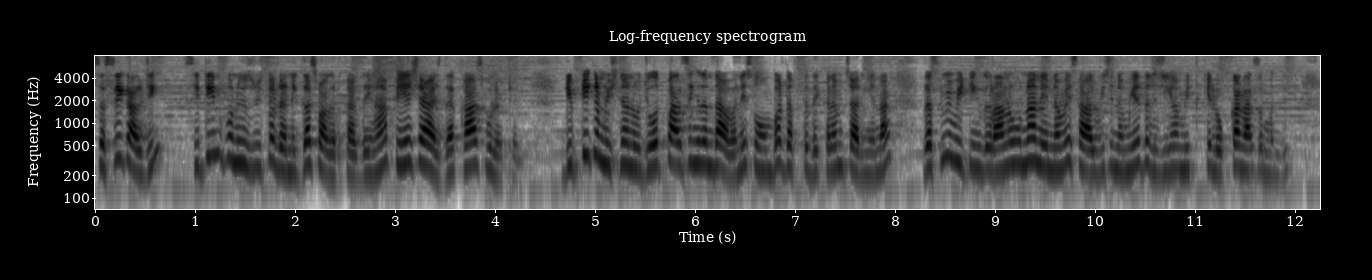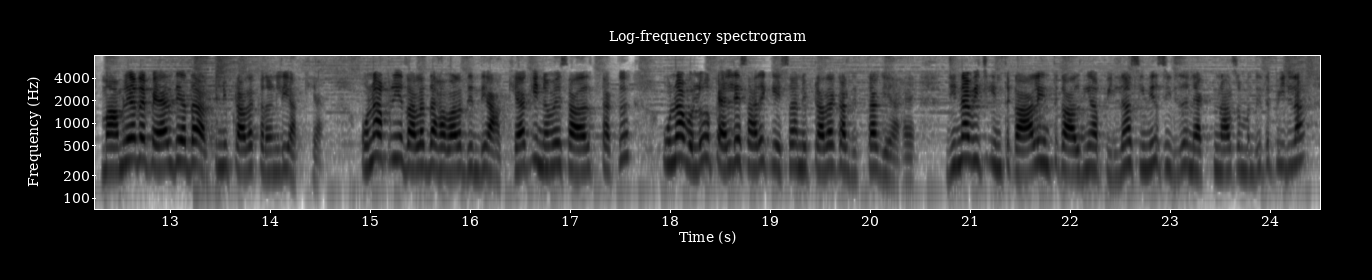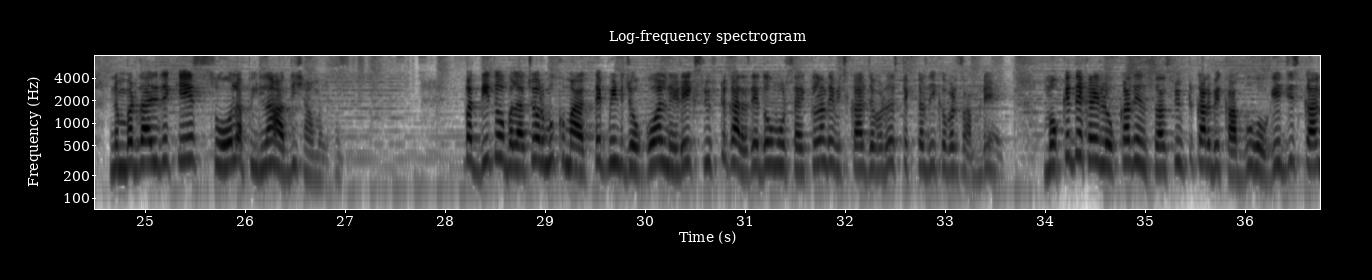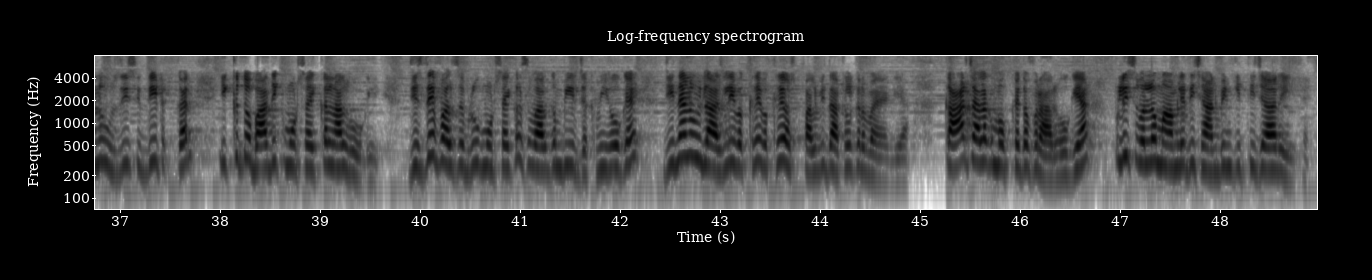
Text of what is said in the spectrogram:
ਸਤਿ ਸ੍ਰੀ ਅਕਾਲ ਜੀ। City info news ਵਿੱਚ ਤੁਹਾਡਾ ਨਿੱਘਾ ਸਵਾਗਤ ਕਰਦੇ ਹਾਂ। ਪੇਸ਼ ਹੈ ਅੱਜ ਦਾ ਖਾਸ bulletin. Deputy commissioner Navjotpal Singh Randhawa ਨੇ ਸੋਮਵਾਰ ਦਫ਼ਤਰ ਦੇ ਕਰਮਚਾਰੀਆਂ ਨਾਲ ਰਸਮੀ ਮੀਟਿੰਗ ਦੌਰਾਨ ਉਹਨਾਂ ਨੇ ਨਵੇਂ ਸਾਲ ਵਿੱਚ ਨਵੀਆਂ ਤਰਜੀਹਾਂ ਮਿੱਥ ਕੇ ਲੋਕਾਂ ਨਾਲ ਸੰਬੰਧਿਤ ਮਾਮਲਿਆਂ ਦਾ ਪਹਿਲ ਦੇ ਆਧਾਰ ਤੇ ਨਿਪਟਾਰਾ ਕਰਨ ਲਈ ਆਖਿਆ। ਉਹਨਾਂ ਆਪਣੀ ਅਦਾਲਤ ਦਾ ਹਵਾਲਾ ਦਿੰਦੇ ਆਖਿਆ ਕਿ ਨਵੇਂ ਸਾਲ ਤੱਕ ਉਹਨਾਂ ਵੱਲੋਂ ਪਹਿਲੇ ਸਾਰੇ ਕੇਸਾਂ ਨਿਪਟਾਰਾ ਕਰ ਦਿੱਤਾ ਗਿਆ ਹੈ, ਜਿਨ੍ਹਾਂ ਵਿੱਚ ਇੰਤਕਾਲ ਇੰਤਕਾਲ ਦੀਆਂ ਅਪੀਲਾਂ ਸੀਨੀਅਰ ਸਿਟੀਜ਼ਨ ਐਕਟ ਨਾਲ ਸੰਬੰਧਿਤ ਅਪੀਲਾਂ, ਨੰਬਰਦਾਰੀ ਦੇ ਕੇਸ, ਸੋਲ ਅਪੀਲਾਂ ਆਦਿ ਸ਼ਾਮਲ ਹਨ। ਭੱਦੀ ਤੋਂ ਬਲਾਚੌਰ ਮੁੱਖ ਮਾਰਗ ਤੇ ਪਿੰਡ ਜੋਗੋਵਾਲ ਨੇੜੇ ਇੱਕ ਸਵਿਫਟ ਕਾਰ ਅਤੇ ਦੋ ਮੋਟਰਸਾਈਕਲਾਂ ਦੇ ਵਿਚਕਾਰ ਜ਼ਬਰਦਸਤ ਟੱਕਰ ਦੀ ਖਬਰ ਸਾਹਮਣੇ ਆਈ। ਮੌਕੇ ਤੇ ਖੜੇ ਲੋਕਾਂ ਦੇ ਅਨੁਸਾਰ ਸਵਿਫਟ ਕਾਰ ਬੇਕਾਬੂ ਹੋ ਗਈ ਜਿਸ ਕਾਰਨ ਉਸ ਦੀ ਸਿੱਧੀ ਟੱਕਰ ਇੱਕ ਤੋਂ ਬਾਅਦ ਇੱਕ ਮੋਟਰਸਾਈਕਲ ਨਾਲ ਹੋ ਗਈ ਜਿਸ ਦੇ ਫਲਸਰੂਪ ਮੋਟਰਸਾਈਕਲ ਸਵਾਰ ਗੰਭੀਰ ਜ਼ਖਮੀ ਹੋ ਗਏ, ਜਿਨ੍ਹਾਂ ਨੂੰ ਇਲਾਜ ਲਈ ਵੱਖਰੇ ਵੱਖਰੇ ਹਸਪਤਾਲ ਵੀ ਦਾਖਲ ਕਰਵਾਇਆ ਗਿਆ। ਕਾਰ ਚਾਲਕ ਮੌਕੇ ਤੋਂ ਫਰਾਰ ਹੋ ਗਿਆ। ਪੁਲਿਸ ਵੱਲੋਂ ਮਾਮਲੇ ਦੀ ਛਾਣਬੀਨ ਕੀਤੀ ਜਾ ਰਹੀ ਹੈ।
